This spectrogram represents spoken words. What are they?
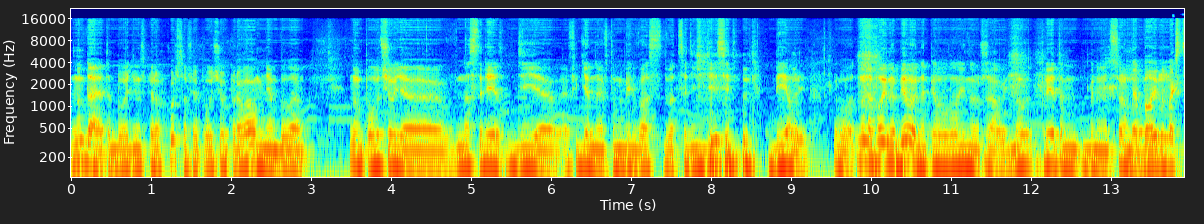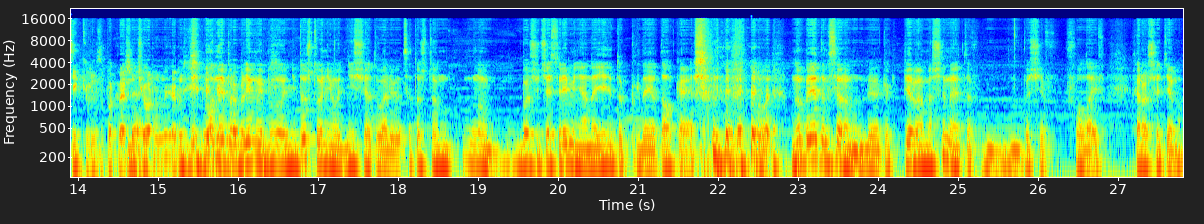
Ну да, это был один из первых курсов, я получил права, у меня было, ну, получил я в наследие офигенный автомобиль ВАЗ-2110, белый, вот. Ну, наполовину белый, наполовину ржавый, но при этом, блин, все равно... Наполовину мастиком покрашен Да. черным, наверное. Главной проблемой было не то, что у него днище отваливается, а то, что он, ну, большую часть времени она едет только когда ее толкаешь. Вот. Но при этом все равно, как первая машина, это вообще full life. Хорошая тема.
